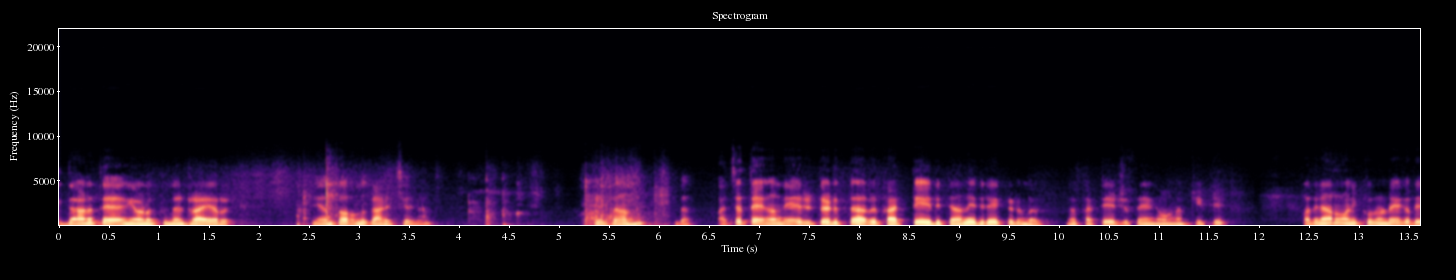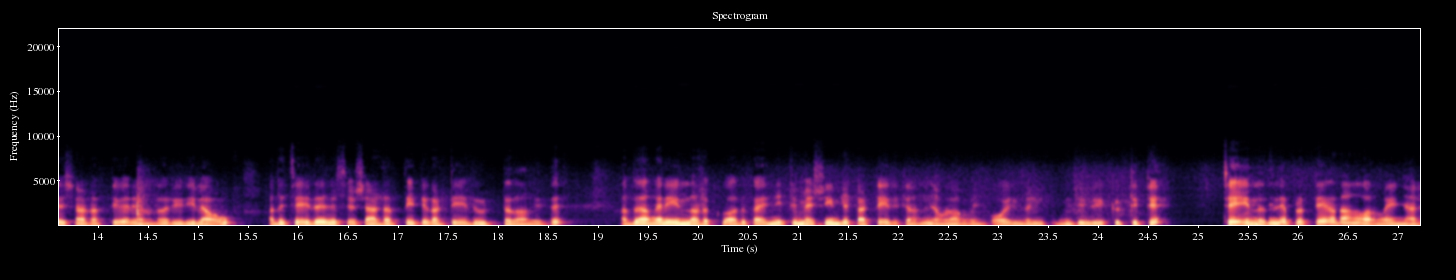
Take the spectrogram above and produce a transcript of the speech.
ഇതാണ് തേങ്ങ ഉണക്കുന്ന ഡ്രയർ ഞാൻ തുറന്ന് കാണിച്ചു തരാം. ഇതാണ് ഇതാ. പച്ച തേങ്ങ നേരിട്ട് എടുത്ത് അത് കട്ട് ചെയ്തിട്ടാണ് ഇതിലേക്ക് ഇടുന്നത്. കട്ട് ചെയ്തിട്ട് തേങ്ങ ഉണക്കിയിട്ട് പതിനാറ് മണിക്കൂർ കൊണ്ട് ഏകദേശം അടർത്തി വരെയുള്ള രീതിയിലാവും. അത് ചെയ്തതിന് ശേഷം അടർത്തിയിട്ട് കട്ട് ചെയ്ത് ഇത്. അത് അങ്ങനെയും നടക്കും. അത് കഴിഞ്ഞിട്ട് മെഷീനിൽ കട്ട് ചെയ്തിട്ടാണ് നമ്മൾ ഓയിൽ ഇതിലേക്ക് ഇട്ടിട്ട് ചെയ്യുന്നത്. ഇതിന്റെ പ്രത്യേകത എന്ന് പറഞ്ഞു കഴിഞ്ഞാൽ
